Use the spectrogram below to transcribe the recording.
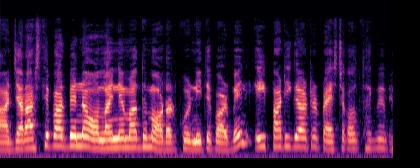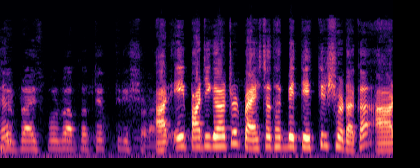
আর যারা আসতে পারবেন না অনলাইনের মাধ্যমে অর্ডার করে নিতে পারবেন। এই পার্টি গাড়াটার প্রাইসটা কত থাকবে প্রাইস পড়বে আপনার তেত্রিশশো আর এই পার্টি গাড়াটার প্রাইসটা থাকবে তেত্রিশশো টাকা। আর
